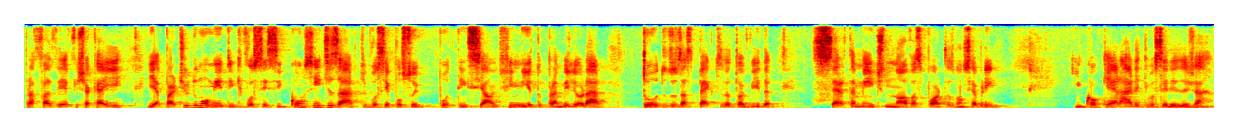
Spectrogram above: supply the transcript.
para fazer a ficha cair. E a partir do momento em que você se conscientizar que você possui potencial infinito para melhorar todos os aspectos da tua vida, certamente novas portas vão se abrir em qualquer área que você desejar,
